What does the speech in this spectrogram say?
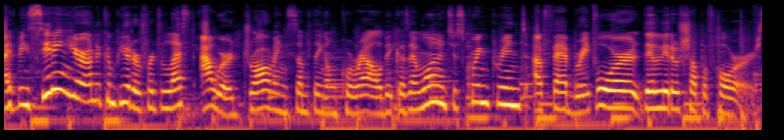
I've been sitting here on the computer for the last hour drawing something on Corel because I wanted to screen print a fabric for the Little Shop of Horrors.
